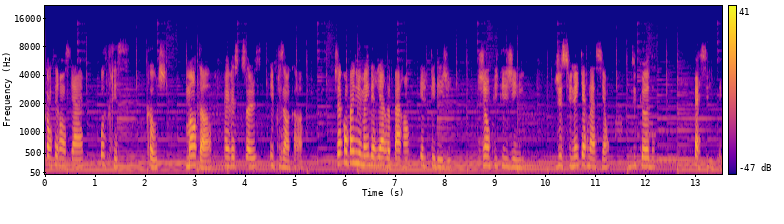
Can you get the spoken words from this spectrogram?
conférencière, autrice, coach, mentor, investisseuse et plus encore. J'accompagne l'humain derrière le parent et le PDG. J'amplifie le génie. Je suis l'incarnation du code facilité.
